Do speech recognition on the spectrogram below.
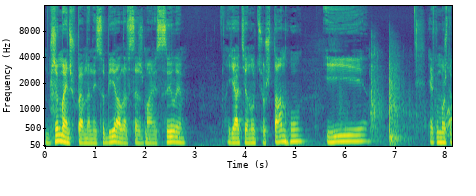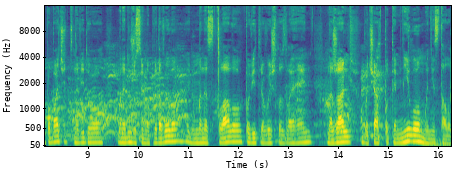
вже менш впевнений собі, але все ж маю сили. Я тягну цю штангу і. Як ви можете побачити на відео, мене дуже сильно придавило, мене склало, повітря вийшло з легень. На жаль, в очах потемніло, мені стало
